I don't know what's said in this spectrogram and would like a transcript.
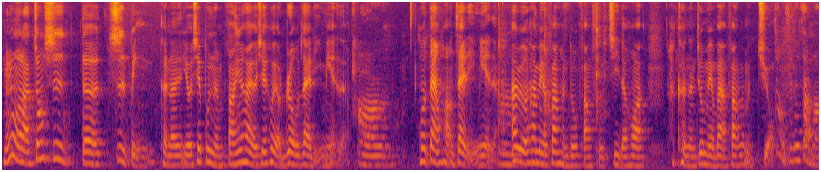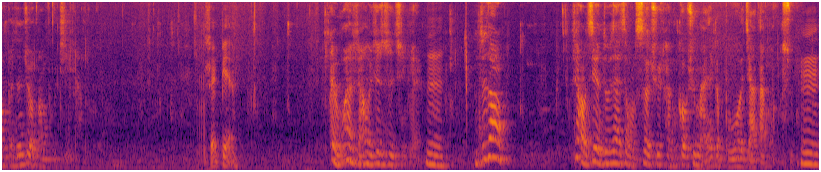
没有啦，中式的制饼可能有些不能放，因为它有些会有肉在里面的，嗯，或蛋黄在里面的。那如果它没有放很多防腐剂的话，它可能就没有办法放那么久。但我觉得蛋黄本身就有防腐剂啊。随便。哎，我还想到一件事情哎，嗯，你知道，像我之前都是在这种社区团购去买那个不二家蛋黄酥，嗯，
